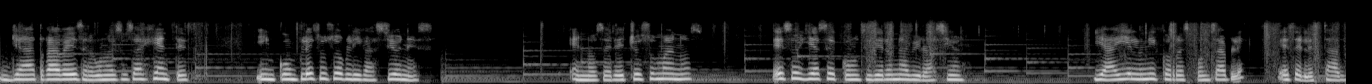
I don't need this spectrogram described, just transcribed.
ya a través de alguno de sus agentes, incumple sus obligaciones en los derechos humanos, eso ya se considera una violación. Y ahí el único responsable es el Estado.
